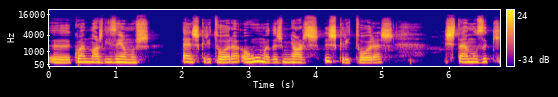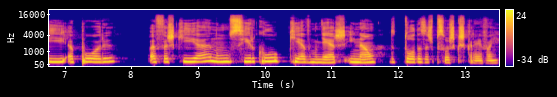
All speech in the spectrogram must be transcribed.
eh, quando nós dizemos a escritora ou uma das melhores escritoras, estamos aqui a pôr a fasquia num círculo que é de mulheres e não de todas as pessoas que escrevem.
